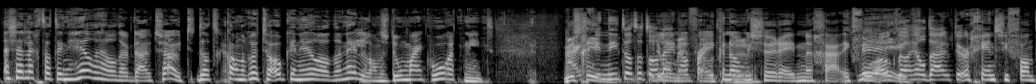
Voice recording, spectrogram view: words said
En zij legt dat in heel helder Duits uit. Dat kan Rutte ook in heel helder Nederlands doen, maar ik hoor het niet. Misschien. ik vind niet dat het alleen over economische redenen gaat. Ik voel nee. ook wel heel duidelijk de urgentie van...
